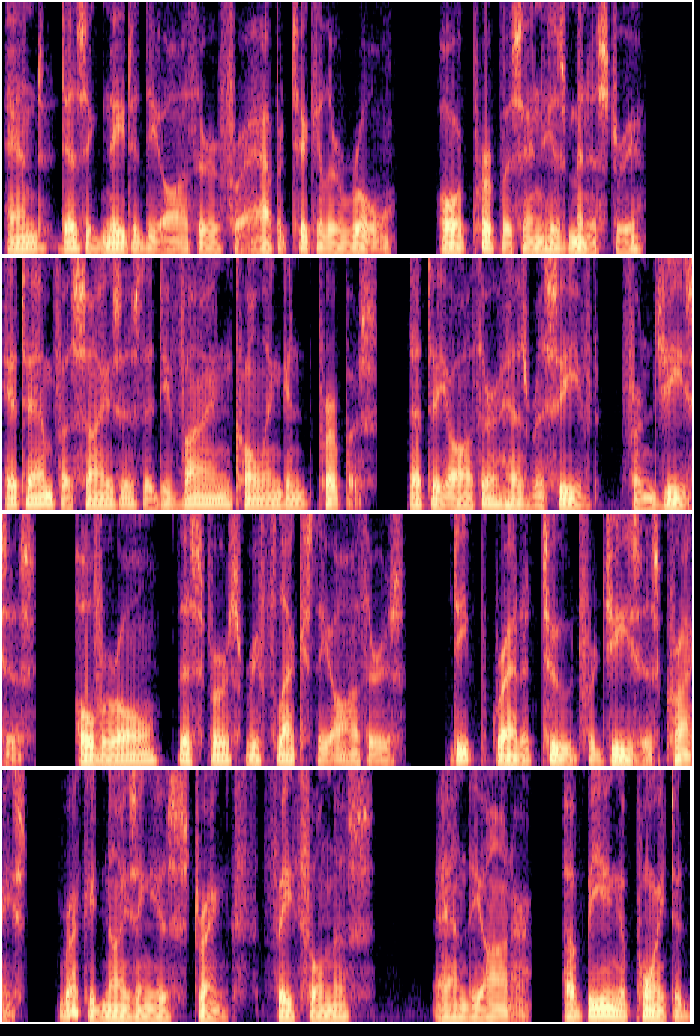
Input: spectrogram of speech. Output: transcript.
and designated the author for a particular role or purpose in his ministry. It emphasizes the divine calling and purpose that the author has received from Jesus. Overall, this verse reflects the author's deep gratitude for Jesus Christ, recognizing his strength, faithfulness, and the honor of being appointed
